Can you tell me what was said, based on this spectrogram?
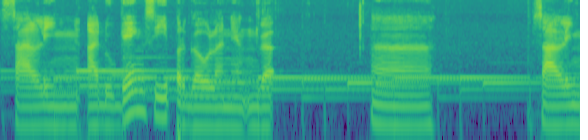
saling adu gengsi pergaulan yang enggak uh, saling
